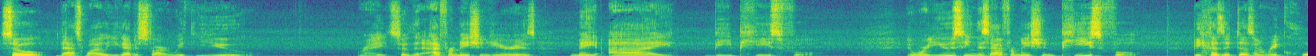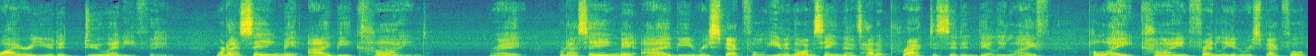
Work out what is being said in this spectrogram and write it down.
So that's why you got to start with you, right? So the affirmation here is, may I be peaceful. And we're using this affirmation peaceful because it doesn't require you to do anything. We're not saying, may I be kind, right? We're not saying, may I be respectful, even though I'm saying that's how to practice it in daily life polite, kind, friendly, and respectful.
